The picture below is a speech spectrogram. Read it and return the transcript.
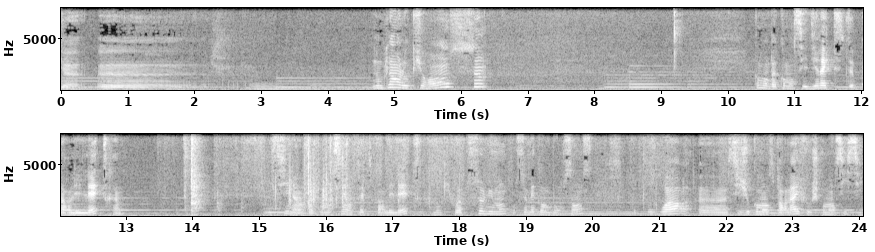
Donc, euh, donc là en l'occurrence. Comme on va commencer direct par les lettres, ici là, on va commencer en fait par les lettres. Donc il faut absolument qu'on se mette dans le bon sens pour pouvoir. euh, si je commence par là, il faut que je commence ici.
